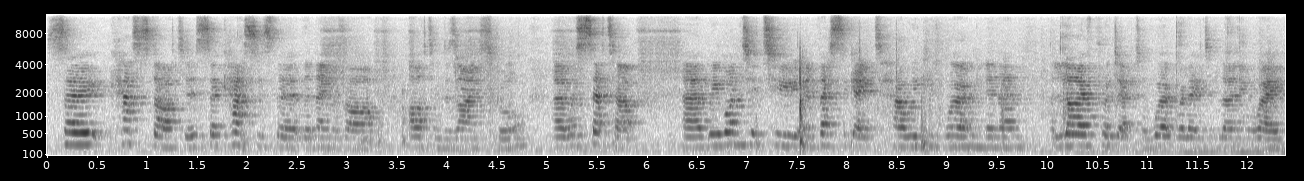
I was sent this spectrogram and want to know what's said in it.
So Cass starters, so Cass is the, the name of our art and design school, uh, was set up uh, we wanted to investigate how we could work in a, a live project, a work-related learning way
